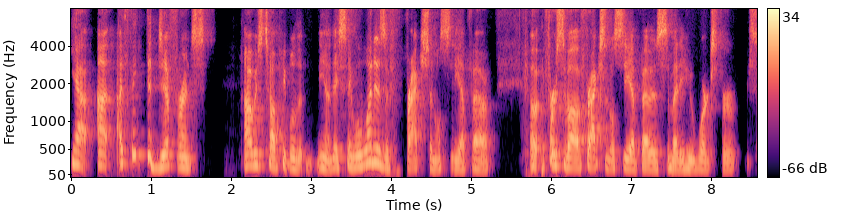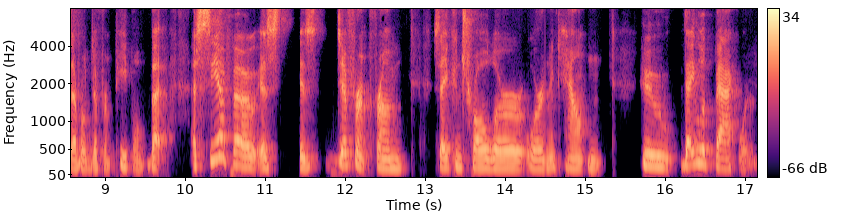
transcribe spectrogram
Yeah, I think the difference. I always tell people that you know they say, "Well, what is a fractional CFO?" oh, first of all, a fractional CFO is somebody who works for several different people, but a CFO is is different from say a controller or an accountant who they look backward.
